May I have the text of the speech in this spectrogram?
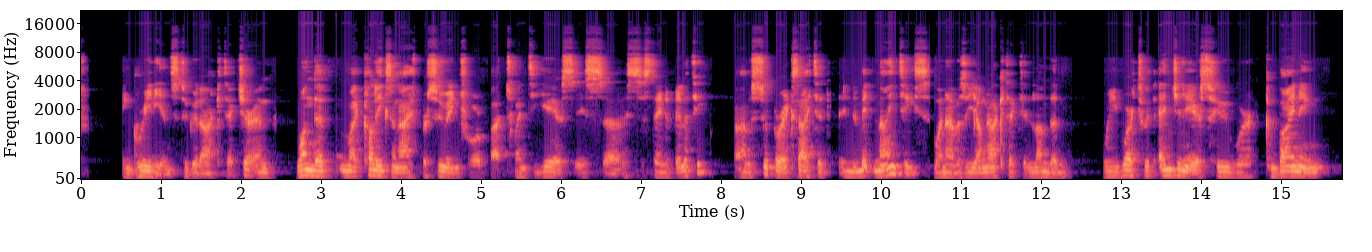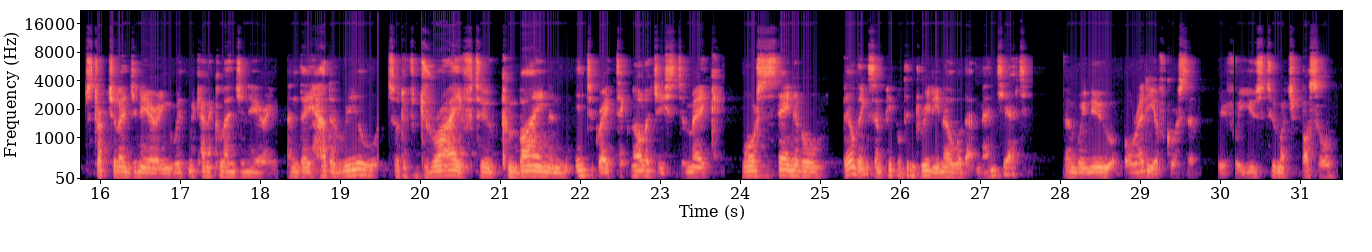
ingredients to good architecture. And one that my colleagues and I have pursuing for about 20 years is, uh, is sustainability. I was super excited in the mid 90s when I was a young architect in London. We worked with engineers who were combining structural engineering with mechanical engineering, and they had a real sort of drive to combine and integrate technologies to make more sustainable buildings. And people didn't really know what that meant yet. And we knew already, of course, that if we use too much fossil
